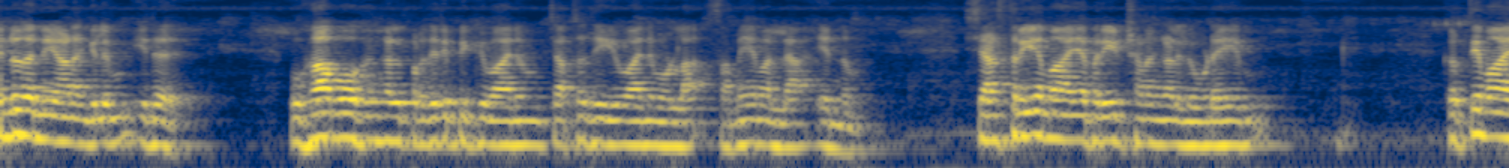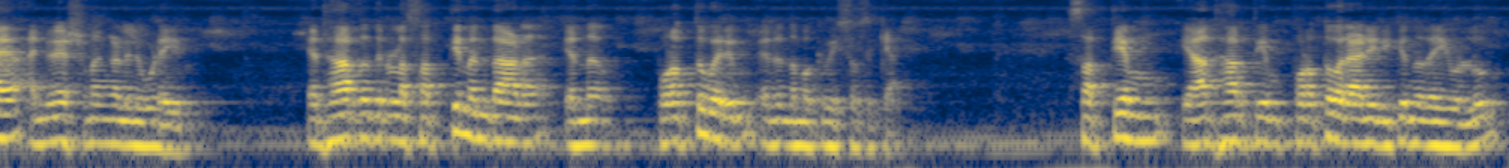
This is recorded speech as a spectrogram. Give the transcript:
എന്തു തന്നെയാണെങ്കിലും ഇത് ഊഹാപോഹങ്ങൾ പ്രചരിപ്പിക്കുവാനും ചർച്ച ചെയ്യുവാനുമുള്ള സമയമല്ല എന്നും ശാസ്ത്രീയമായ പരീക്ഷണങ്ങളിലൂടെയും കൃത്യമായ അന്വേഷണങ്ങളിലൂടെയും യഥാർത്ഥത്തിലുള്ള സത്യം എന്താണ് എന്ന് പുറത്തു വരും എന്ന് നമുക്ക് വിശ്വസിക്കാം. സത്യം യാഥാർത്ഥ്യം പുറത്തു വരാനിരിക്കുന്നതേയുള്ളൂ.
